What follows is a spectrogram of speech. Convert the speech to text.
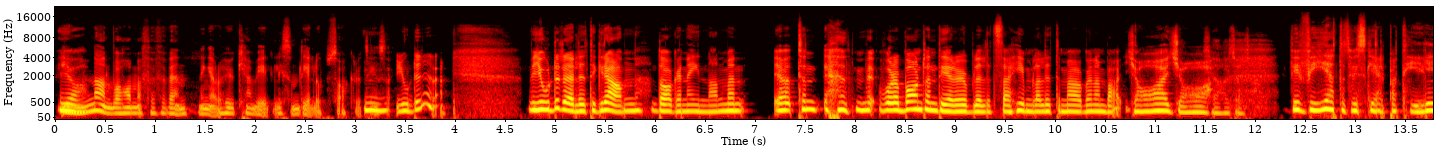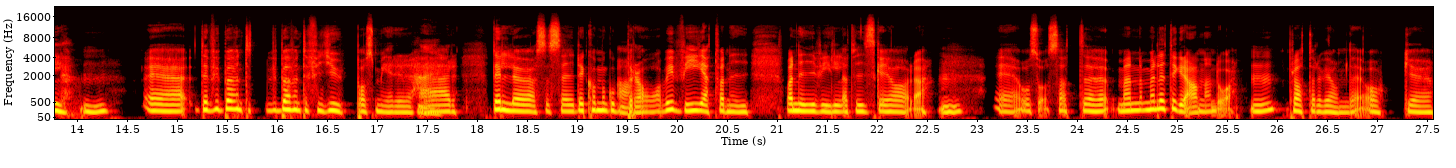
Ja. innan. Vad har man för förväntningar och hur kan vi liksom dela upp saker och ting? Mm. Gjorde ni det? Vi gjorde det lite grann dagarna innan, men våra barn tenderar att bli lite så här himla lite med ögonen bara ja, ja, Ja, ja, vi vet att vi ska hjälpa till. Mm. Eh, det, vi, behöver inte, vi behöver inte fördjupa oss mer i det här. Det löser sig, det kommer gå Ja. bra. Vi vet vad ni, vad ni vill att vi ska göra. Mm. Eh, och så. Så att, eh, men, men lite grann ändå Mm. pratade vi om det. Och eh,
